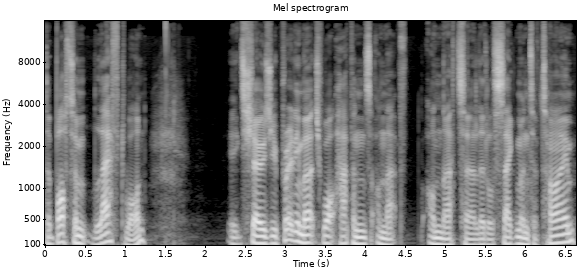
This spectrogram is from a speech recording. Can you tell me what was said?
the bottom left one, it shows you pretty much what happens on that on that uh, little segment of time.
